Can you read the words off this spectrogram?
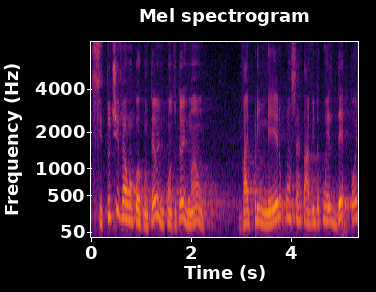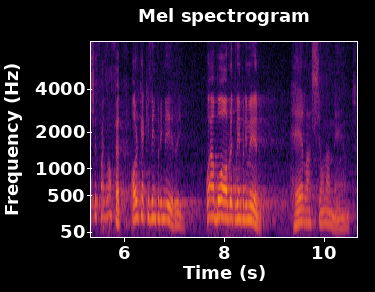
se tu tiver alguma coisa com teu, contra o teu irmão, vai primeiro consertar a vida com ele, depois você faz a oferta. Olha o que é que vem primeiro aí. Qual é a boa obra que vem primeiro? Relacionamento,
